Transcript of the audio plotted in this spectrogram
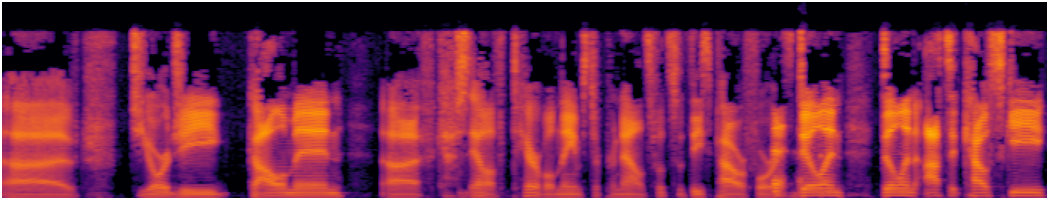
uh, Gyorgy Goloman. Uh, gosh, they all have terrible names to pronounce. What's with these power forwards? Dylan Dylan Osetkowski.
